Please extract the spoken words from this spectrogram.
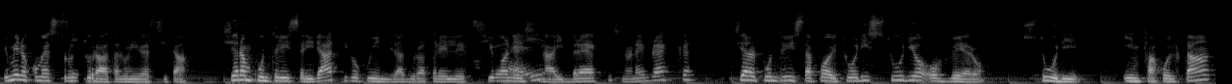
Più o meno come è strutturata sì. l'università? Sia da un punto di vista didattico, quindi la durata delle lezioni, okay. se hai break, se non hai break, sia dal punto di vista poi tuo di studio, ovvero studi in facoltà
